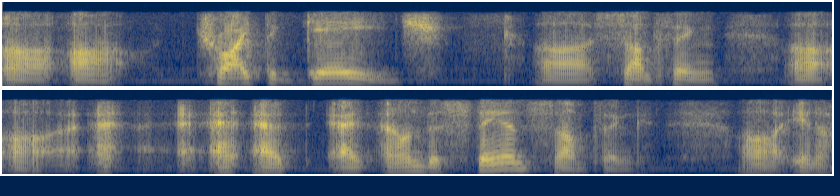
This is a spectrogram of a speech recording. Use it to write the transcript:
uh, uh, try to gauge uh, something, uh, uh, at, understand something uh, in a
